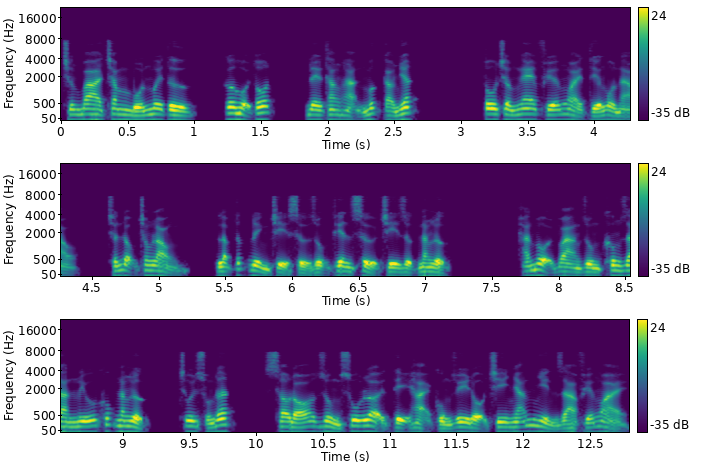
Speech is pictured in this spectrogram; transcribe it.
chương ba trăm bốn mươi bốn, cơ hội tốt, để thăng hạn mức cao nhất. Tô trầm nghe phía ngoài tiếng ồn ào, chấn động trong lòng, lập tức đình chỉ sử dụng thiên sử chi dực năng lực. Hắn vội vàng dùng không gian nữ khúc năng lực, chui xuống đất, sau đó dùng su lợi tị hại cùng duy độ chi nhãn nhìn ra phía ngoài.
